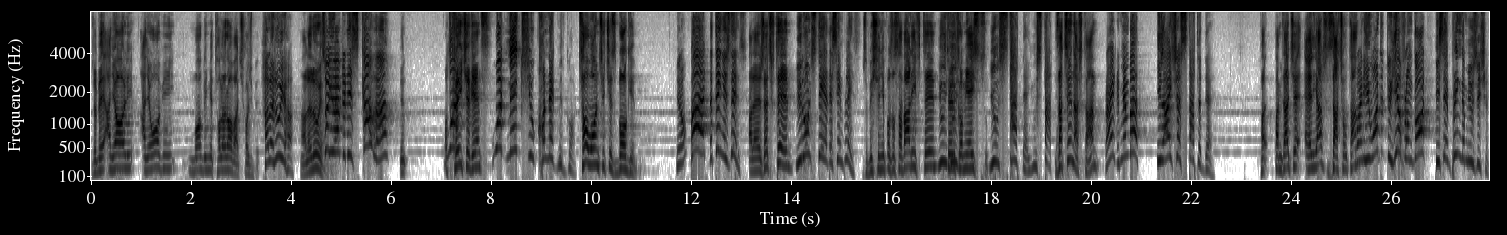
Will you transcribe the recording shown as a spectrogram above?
żeby anioli, aniołowi mogli mnie tolerować choćby. Hallelujah. Halleluja. So you have to discover Odkryjcie więc, what makes you connect with God. co łączy cię z Bogiem. You know, but the thing is this Ale rzecz w tym, you don't stay at the same place. żebyście nie pozostawali w tym You- you- tylko miejscu. You start there, you start there. Zaczynasz tam. Right? Remember, Elisha started there. Pa, pamiętacie, Eliasz zaczął tam? When he wanted to hear from God, he said, Bring the musician.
